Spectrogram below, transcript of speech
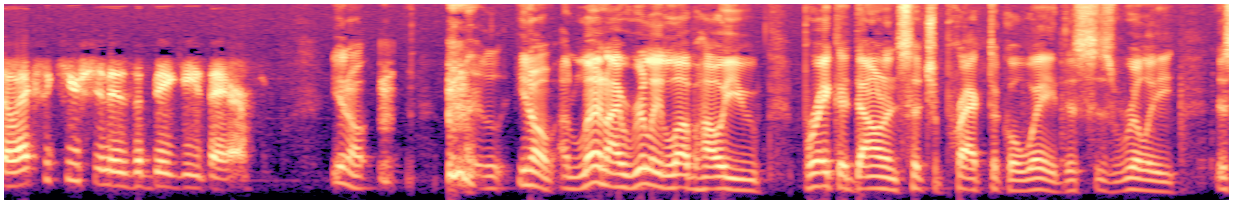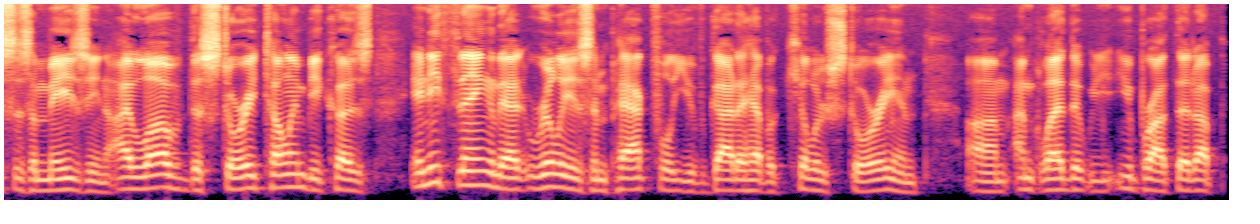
So execution is a biggie there. You know, you know, Lynn, I really love how you break it down in such a practical way. This is really this is amazing. I love the storytelling because anything that really is impactful, you've got to have a killer story. And um, I'm glad that we, you brought that up.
